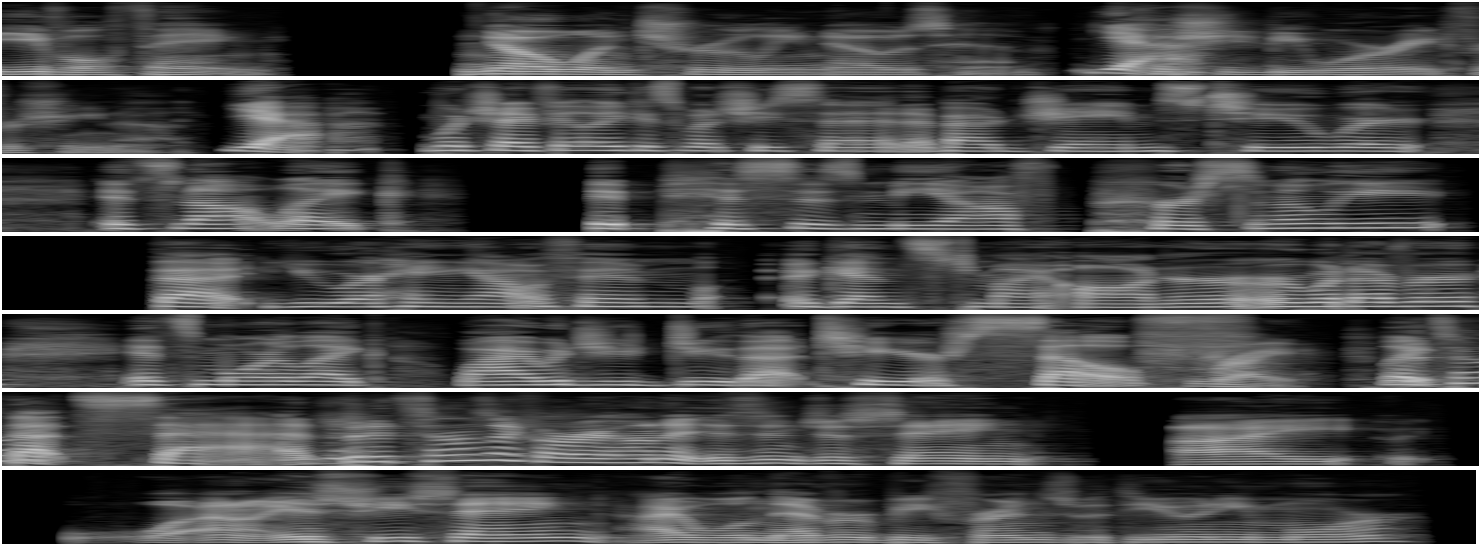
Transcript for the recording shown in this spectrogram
evil thing, no one truly knows him. Yeah. So she'd be worried for Scheana. Yeah, which I feel like is what she said about James too, where it's not like it pisses me off personally that you are hanging out with him against my honor or whatever. It's more like, why would you do that to yourself? Right. Like sounds- that's sad. But it sounds like Ariana isn't just saying, I. Well, I don't know. Is she saying I will never be friends with you anymore?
